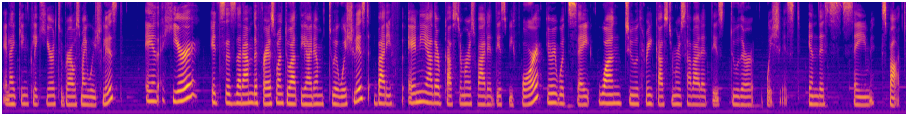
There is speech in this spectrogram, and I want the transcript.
And I can click here to browse my wish list. And here it says that I'm the first one to add the item to a wish list, but if any other customers added this before, here it would say one, two, three customers have added this to their wish list in this same spot.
